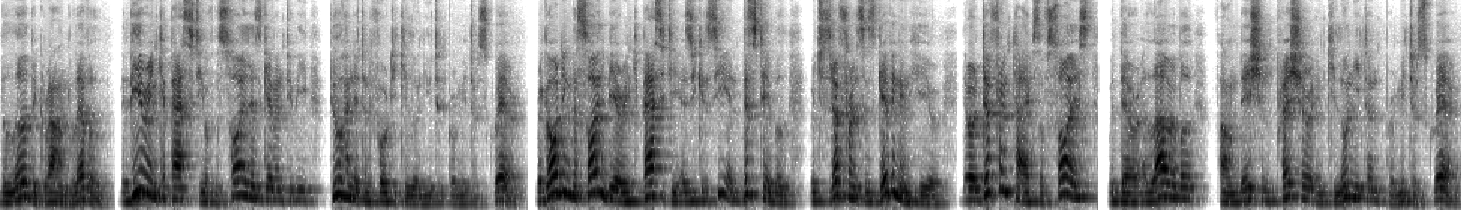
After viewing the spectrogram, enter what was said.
below the ground level. The bearing capacity of the soil is given to be 240 kilonewton per meter square. Regarding the soil bearing capacity, as you can see in this table, which reference is given in here, there are different types of soils with their allowable foundation pressure in kilonewton per meter square.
